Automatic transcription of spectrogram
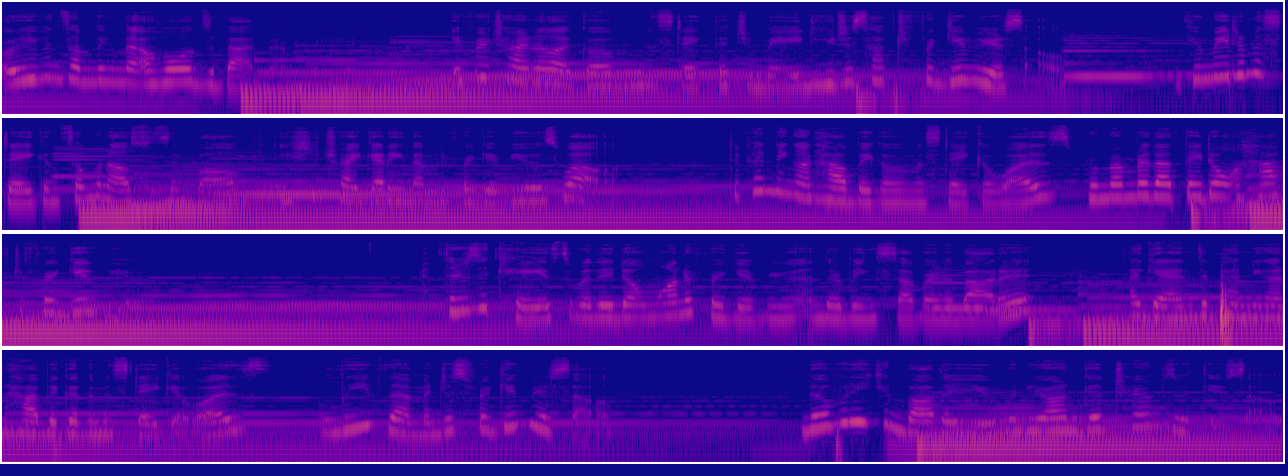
or even something that holds a bad memory. If you're trying to let go of a mistake that you made, you just have to forgive yourself. If you made a mistake and someone else was involved, you should try getting them to forgive you as well. Depending on how big of a mistake it was, remember that they don't have to forgive you. If there's a case where they don't want to forgive you and they're being stubborn about it, again, depending on how big of the mistake it was, leave them and just forgive yourself. Nobody can bother you when you're on good terms with yourself.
